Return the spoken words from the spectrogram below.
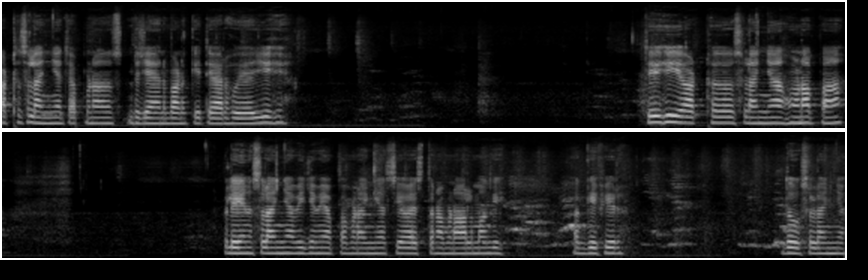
ਅੱਠ ਸਲਾਈਆਂ 'ਚ ਆਪਣਾ ਡਿਜ਼ਾਈਨ ਬਣ ਕੇ ਤਿਆਰ ਹੋਇਆ ਜੀ ਇਹ। ਇਹੀ ਅੱਠ ਸਲਾਈਆਂ ਹੁਣ ਆਪਾਂ ਪਲੇਨ ਸਲਾਈਆਂ ਵੀ ਜਿਵੇਂ ਆਪਾਂ ਬਣਾਈਆਂ ਸੀ ਆ ਇਸ ਤਰ੍ਹਾਂ ਬਣਾ ਲਵਾਂਗੇ। ਅੱਗੇ ਫਿਰ ਦੋ ਸਲਾਈਆਂ।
